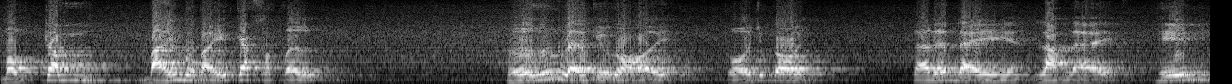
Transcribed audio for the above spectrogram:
177 các Phật tử hưởng ứng lời kêu gọi của chúng tôi là đến đây làm lễ hiến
